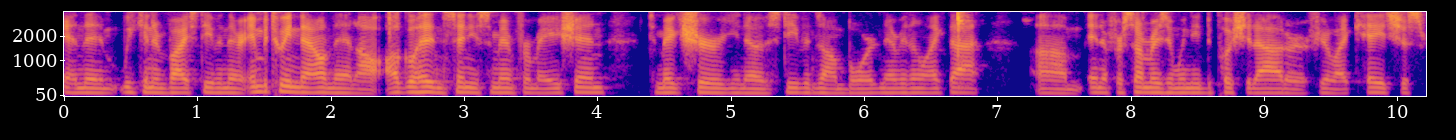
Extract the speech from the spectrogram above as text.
and then we can invite Stephen there. In between now and then, I'll, I'll go ahead and send you some information to make sure you know Steven's on board and everything like that. Um, and if for some reason we need to push it out, or if you're like, hey, it's just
